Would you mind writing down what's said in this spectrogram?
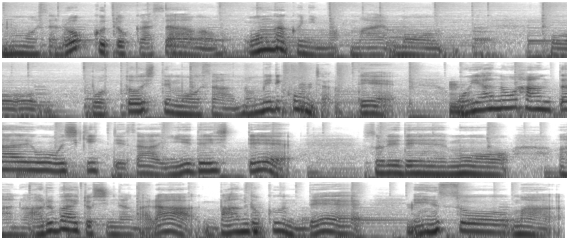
もうさロックとかさ音楽にも,、ま、もうこう没頭してもうさのめり込んじゃって、うん。親の反対を押し切ってさ家出してそれでもうあのアルバイトしながらバンド組んでうん。演奏、まあ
